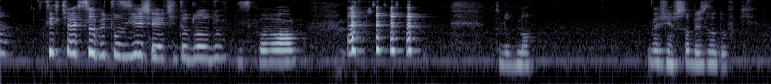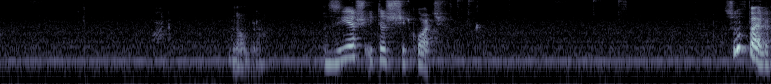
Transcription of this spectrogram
ty chciałaś sobie to zjeść, a ja ci to do lodówki schowałam. Trudno. Weźmiesz sobie z lodówki. Dobra. Zjesz i też się kładź. Super!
